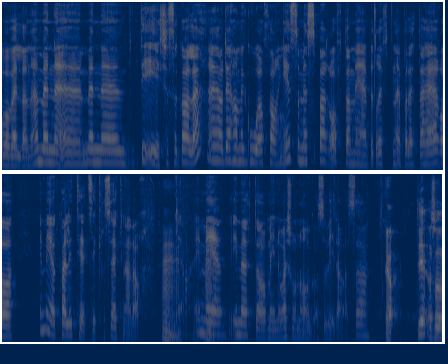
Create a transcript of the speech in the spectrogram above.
overveldende. Men, eh, men det er ikke så gale, og det har vi god erfaring i. Så vi sparer ofte med bedriftene på dette her. og er med å kvalitetssikre søknader. Mm. Ja, er med i møter med Innovasjon Norge osv. Så, videre. så Ja. Det, altså,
